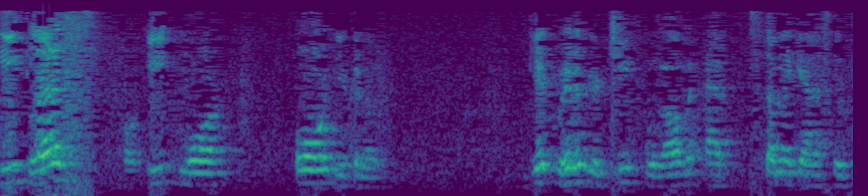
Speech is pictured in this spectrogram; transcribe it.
eat less or eat more, or you're going to get rid of your teeth with all the stomach acids,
